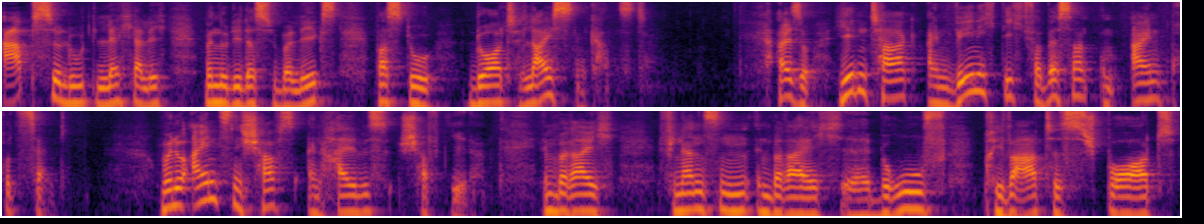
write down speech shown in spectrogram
absolut lächerlich, wenn du dir das überlegst, was du dort leisten kannst. Also jeden Tag ein wenig dich verbessern um ein Prozent. Und wenn du eins nicht schaffst, ein halbes schafft jeder. Im Bereich Finanzen, im Bereich äh, Beruf, Privates, Sport,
